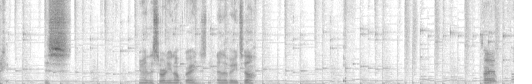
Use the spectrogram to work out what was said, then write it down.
Okay. This. This is already an upgrade. It's an elevator. Alright. oh,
